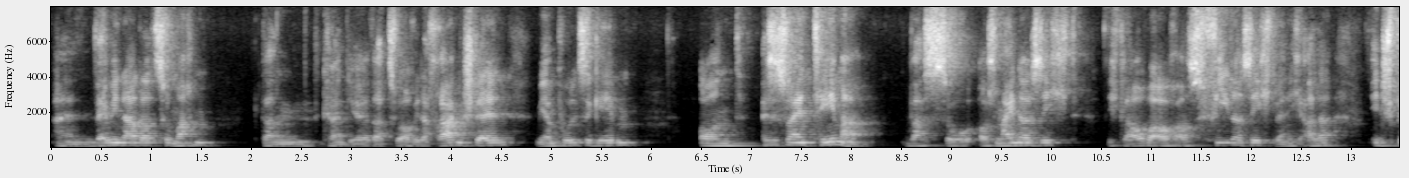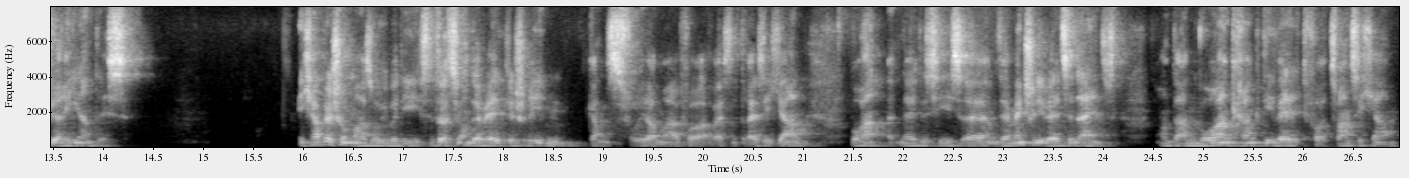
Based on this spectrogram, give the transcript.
ein Webinar dazu machen. Dann könnt ihr dazu auch wieder Fragen stellen, mir Impulse geben. Und es ist so ein Thema, was so aus meiner Sicht ich glaube auch aus vieler Sicht, wenn nicht aller, inspirierend ist. Ich habe ja schon mal so über die Situation der Welt geschrieben, ganz früher mal vor, weiß nicht, 30 Jahren, woran, ne, das hieß, äh, der Mensch und die Welt sind eins. Und dann, woran krankt die Welt vor 20 Jahren?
